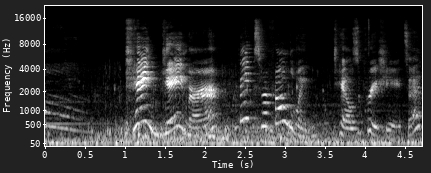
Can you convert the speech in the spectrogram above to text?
King Gamer, thanks for following. Tails appreciates it.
